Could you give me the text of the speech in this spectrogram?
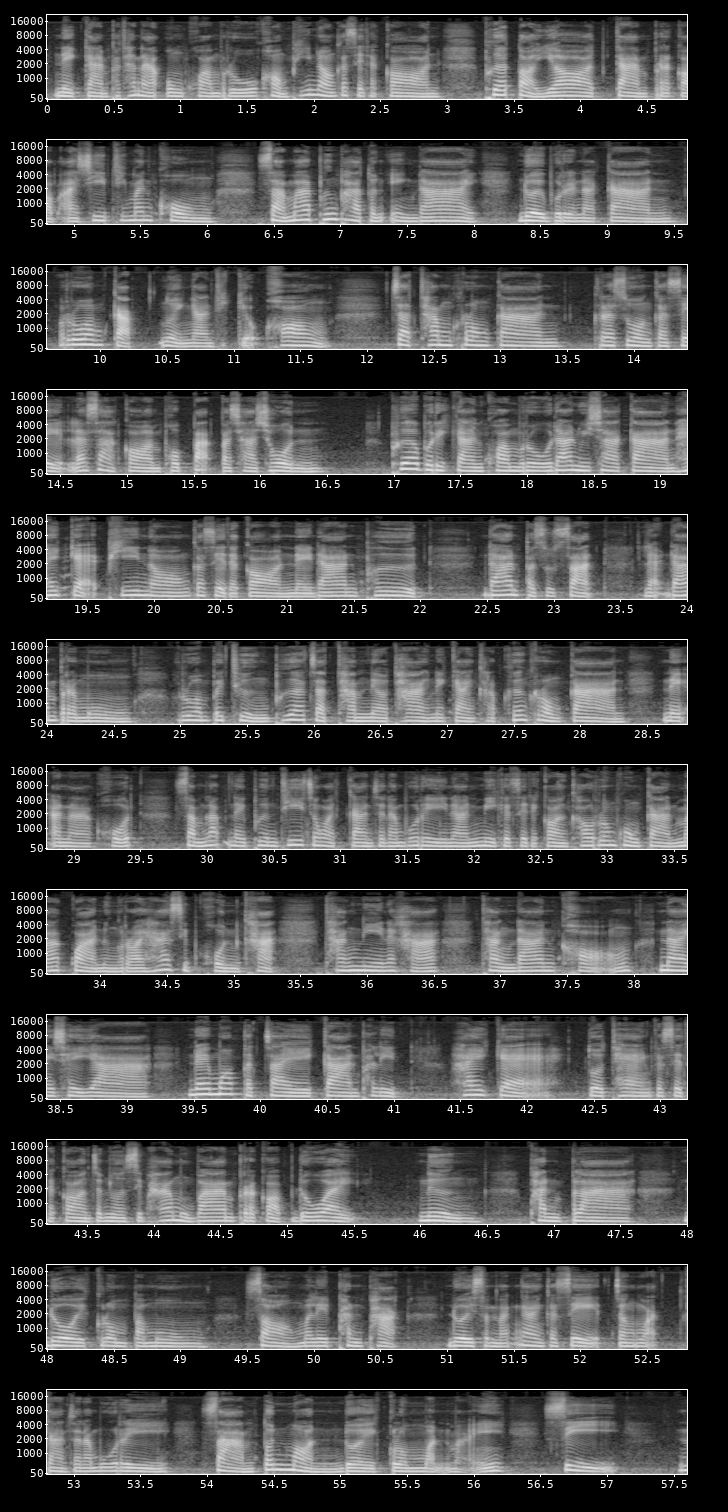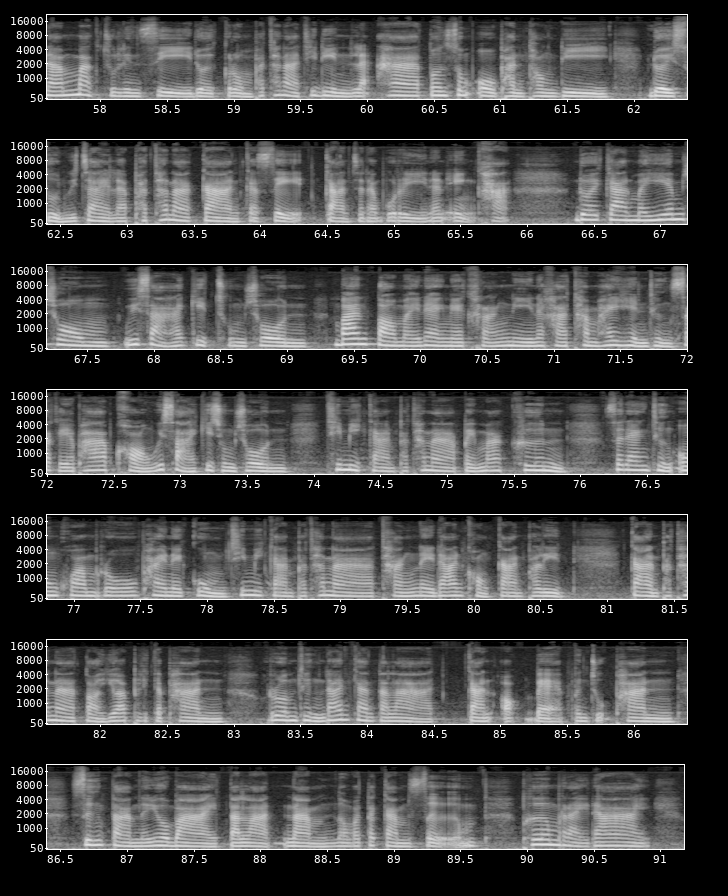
ในการพัฒนาองค์ความรู้ของพี่น้องเกษตรกร เพื่อต่อยอดการประกอบอาชีพที่มั่นคงสามารถพึ่งพาตนเองได้ โดยบูรณาการร่วมกับหน่วยงานที่เกี่ยวข้อง จัดทำโครงการกระทรวงเกษตรและสหกรณ์พบปะประชาชน เพื่อบริการความรู้ด้านวิชาการให้แก่พี่น้องเกษตรกรในด้านพืช ด้านปศุสัตว์ และด้านประมง รวมไปถึงเพื่อจัดทำแนวทางในการขับเคลื่อนโครงการ ในอนาคตสำหรับในพื้นที่จังหวัดกาญจนบุรีนั้น มีเกษตรกรเข้าร่วมโครงการมากกว่า 150 คนค่ะ ทั้งนี้นะคะ ทางด้านของนายชยา ได้มอบปัจจัยการผลิตให้แก่ตัวแทนเกษตรกรจำนวน 15 หมู่บ้านประกอบด้วย 1. พันปลา โดยกรมประมง 2. เมล็ดพันธุ์ผัก โดยสำนักงานเกษตรจังหวัดกาญจนบุรี 3. ต้นหม่อนโดยกรมหม่อนไหม 4. น้ำหมักจุลินทรีย์โดยกรมพัฒนาที่ดิน และ 5. ต้นส้มโอพันธุ์ทองดี โดยศูนย์วิจัยและพัฒนาการเกษตรกาญจนบุรีนั่นเองค่ะ โดยการมาเยี่ยมชม วิสาหกิจชุมชน บ้านตอไม้แดงในครั้งนี้นะคะทำให้เห็นถึงศักยภาพของวิสาหกิจชุมชน ที่มีการพัฒนาไปมากขึ้น แสดงถึงองค์ความรู้ภายในกลุ่มที่มีการพัฒนาทั้งในด้านของการผลิต การพัฒนาต่อยอดผลิตภัณฑ์ รวมถึงด้านการตลาดการออกแบบบรรจุภัณฑ์ ซึ่งตามนโยบายตลาดนำนวัตกรรมเสริม เพิ่มรายได้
